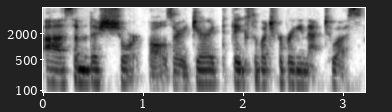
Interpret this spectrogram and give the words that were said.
uh, some of the shortfalls. All right, Jared, thanks so much for bringing that to us.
